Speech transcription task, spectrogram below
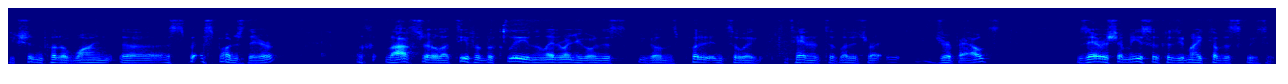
You shouldn't put a wine uh, a, a sponge there. Latifa and then later on you're going to you're going to put it into a container to let it dry, drip out. because you might come to squeeze it.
